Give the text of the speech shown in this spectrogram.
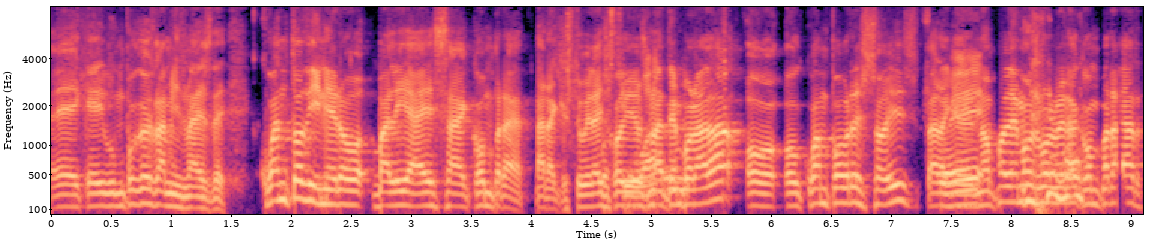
Eh, que un poco es la misma, es de ¿cuánto dinero valía esa compra para que estuvierais pues jodidos una temporada o, cuán pobres sois para que no podemos volver a comprar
